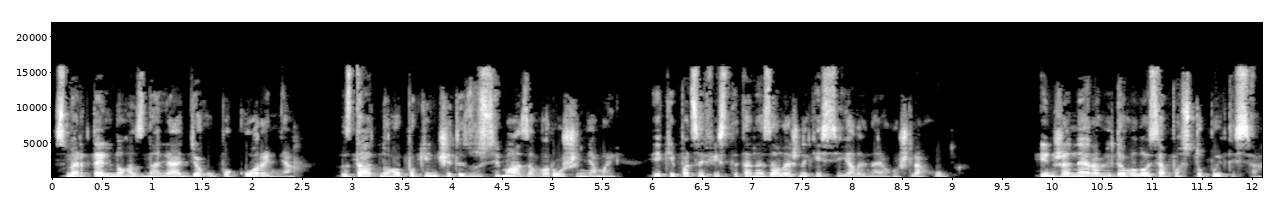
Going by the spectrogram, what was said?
смертельного знаряддя упокорення, здатного покінчити з усіма заворушеннями, які пацифісти та незалежники сіяли на його шляху. Інженерові довелося поступитися.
